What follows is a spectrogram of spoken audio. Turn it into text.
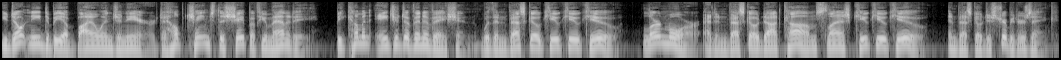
You don't need to be a bioengineer to help change the shape of humanity. Become an agent of innovation with Invesco QQQ. Learn more at invesco.com/qqq. Invesco Distributors Inc.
